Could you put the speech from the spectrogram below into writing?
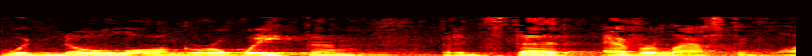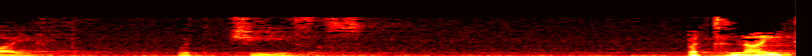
would no longer await them, but instead everlasting life with Jesus. But tonight,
